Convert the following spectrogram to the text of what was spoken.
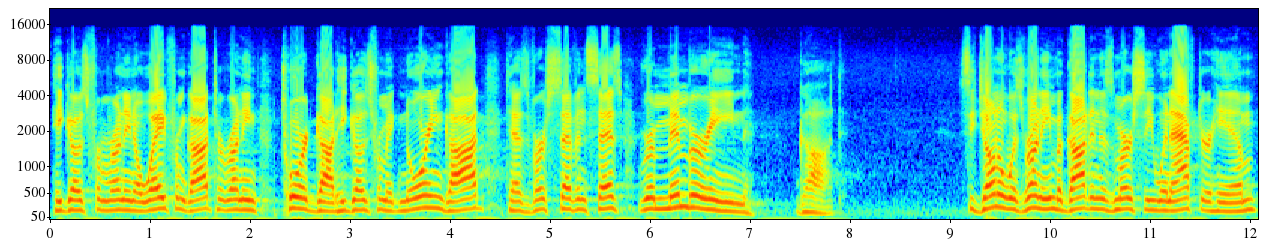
He goes from running away from God to running toward God. He goes from ignoring God to, as verse 7 says, remembering God. See, Jonah was running, but God in his mercy went after him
